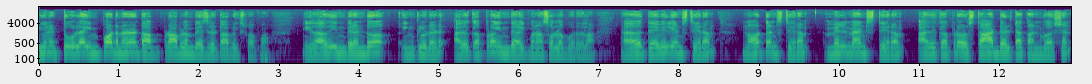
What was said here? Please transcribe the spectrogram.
யூனிட் டூவில் இம்பார்ட்டண்டான டாப் ப்ராப்ளம் பேஸ்டு டாபிக்ஸ் பார்ப்போம். இதாவது இந்த ரெண்டும் இன்க்ளூடட் அதுக்கப்புறம் இந்த இப்போ நான் சொல்ல போகிறதுலாம் அதாவது Thevenin's theorem Norton's theorem Millman's theorem அதுக்கப்புறம் ஒரு star delta conversion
